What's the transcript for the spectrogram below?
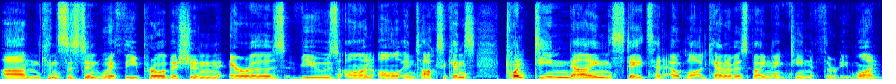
Um, consistent with the Prohibition era's views on all intoxicants, 29 states had outlawed cannabis by 1931.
